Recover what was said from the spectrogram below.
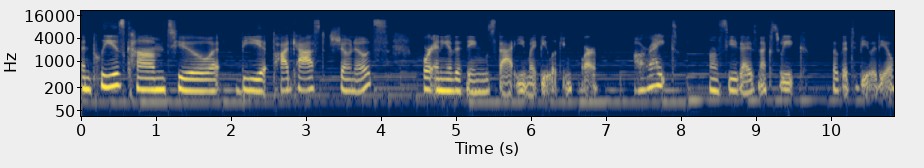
And please come to the podcast show notes for any of the things that you might be looking for. All right. I'll see you guys next week. So good to be with you.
